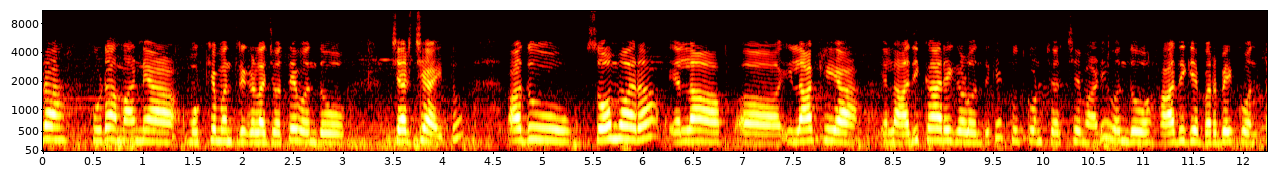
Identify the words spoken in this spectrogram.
ಸೋಮವಾರ ಕೂಡ ಮಾನ್ಯ ಮುಖ್ಯಮಂತ್ರಿಗಳ ಜೊತೆ ಒಂದು ಚರ್ಚೆ ಆಯಿತು. ಅದು ಸೋಮವಾರ ಎಲ್ಲ ಇಲಾಖೆಯ ಎಲ್ಲ ಅಧಿಕಾರಿಗಳೊಂದಿಗೆ ಕೂತ್ಕೊಂಡು ಚರ್ಚೆ ಮಾಡಿ ಒಂದು ಹಾದಿಗೆ ಬರಬೇಕು ಅಂತ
